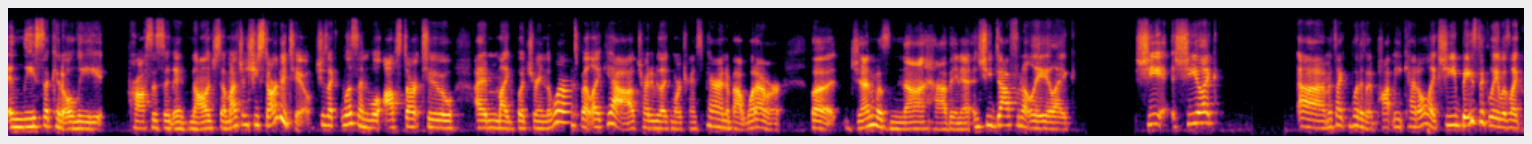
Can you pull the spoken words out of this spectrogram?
and Lisa could only process and acknowledge so much and she started to. She's like listen well i'll start to i'm like butchering the words but like yeah i'll try to be like more transparent about whatever but jen was not having it. And she definitely like she she like um it's like what is it pot meat kettle? Like she basically was like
